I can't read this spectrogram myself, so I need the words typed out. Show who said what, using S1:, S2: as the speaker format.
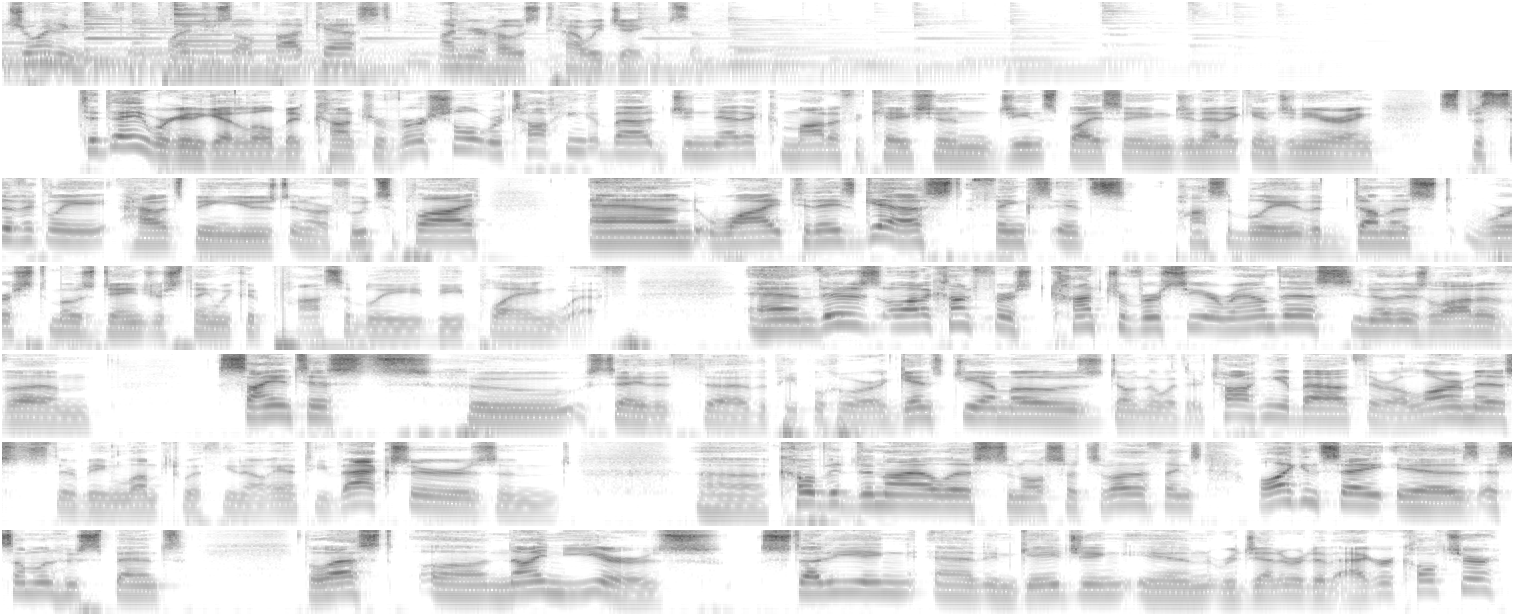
S1: for joining me for the Plant Yourself podcast. I'm your host, Howie Jacobson. Today, we're going to get a little bit controversial. We're talking about genetic modification, gene splicing, genetic engineering, specifically how it's being used in our food supply, and why today's guest thinks it's possibly the dumbest, worst, most dangerous thing we could possibly be playing with. And there's a lot of controversy around this. You know, there's a lot of um, scientists who say that uh, the people who are against GMOs don't know what they're talking about. They're alarmists. They're being lumped with, you know, anti vaxxers and uh, COVID denialists and all sorts of other things. All I can say is, as someone who spent the last uh, nine years studying and engaging in regenerative agriculture,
